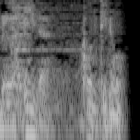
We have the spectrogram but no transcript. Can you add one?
La vida continúa.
